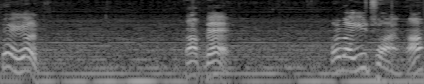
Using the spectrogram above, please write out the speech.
Pretty good. Not bad. What about you trying, huh?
